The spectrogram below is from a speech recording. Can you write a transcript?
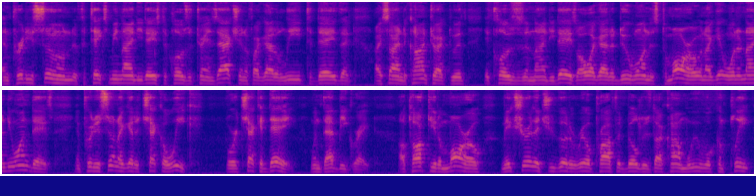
And pretty soon, if it takes me 90 days to close a transaction, if I got a lead today that I signed a contract with, it closes in 90 days. All I got to do one is tomorrow, and I get one in 91 days. And pretty soon, I get a check a week or a check a day. Wouldn't that be great? I'll talk to you tomorrow. Make sure that you go to realprofitbuilders.com. We will complete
